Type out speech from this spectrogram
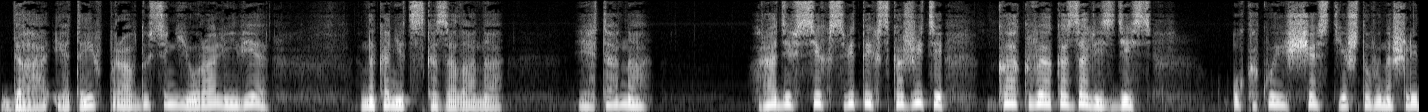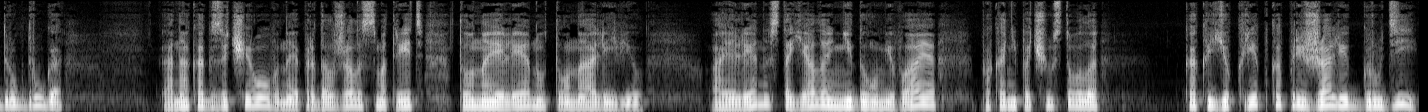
«Да, это и вправду сеньора Оливия», — наконец сказала она. это она. Ради всех святых скажите, как вы оказались здесь? О, какое счастье, что вы нашли друг друга!» Она, как зачарованная, продолжала смотреть то на Елену, то на Оливию. А Елена стояла, недоумевая, пока не почувствовала, как ее крепко прижали к груди,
